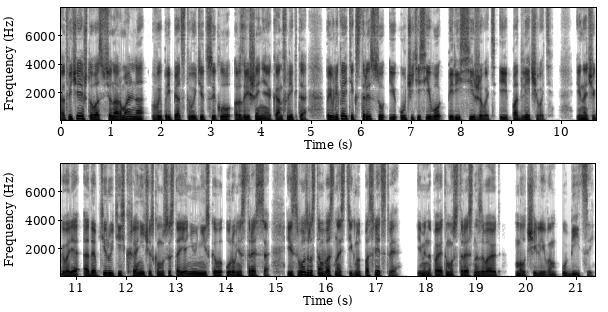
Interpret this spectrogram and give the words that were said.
Отвечая, что у вас все нормально, вы препятствуете циклу разрешения конфликта, привлекаете к стрессу и учитесь его пересиживать и подлечивать. Иначе говоря, адаптируйтесь к хроническому состоянию низкого уровня стресса, и с возрастом вас настигнут последствия. Именно поэтому стресс называют молчаливым убийцей.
